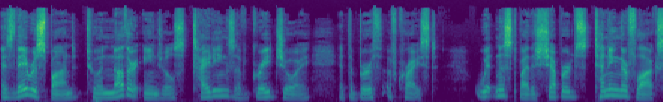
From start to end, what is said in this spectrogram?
as they respond to another angel's tidings of great joy at the birth of Christ, witnessed by the shepherds tending their flocks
